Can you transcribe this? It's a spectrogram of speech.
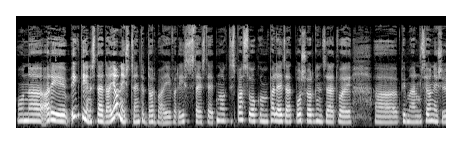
Un uh, arī ikdienas tādā jauniešu centra darbā jau var izsaistīt noktis pasaukumu, palīdzēt pošu organizēt vai, uh, piemēram, mums jaunieši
